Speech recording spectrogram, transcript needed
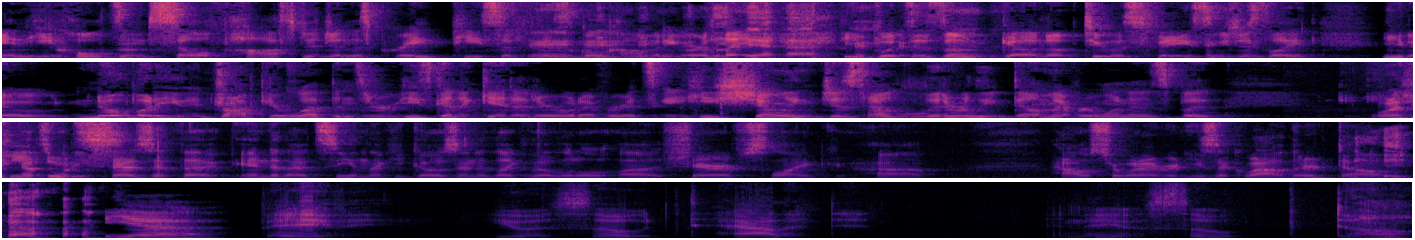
And he holds himself hostage in this great piece of physical comedy where, like, Yeah. he puts his own gun up to his face and he's just like you know nobody drop your weapons or he's gonna get it or whatever it's he's showing just how literally dumb everyone is but Well, I think he- that's what he says at the end of that scene. Like he goes into like the little uh, sheriff's like uh, house or whatever, and he's like, "Wow, they're dumb." Yeah. yeah Baby, you are so talented. And they are so dumb.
